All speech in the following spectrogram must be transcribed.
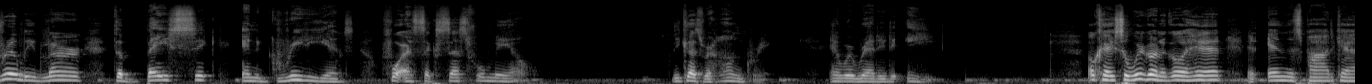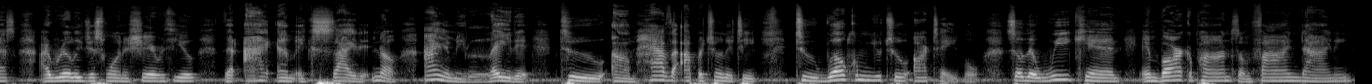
really learn the basic ingredients for a successful meal because we're hungry and we're ready to eat. Okay, so we're going to go ahead and end this podcast. I really just want to share with you that I am excited. No, I am elated to um, have the opportunity to welcome you to our table so that we can embark upon some fine dining.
